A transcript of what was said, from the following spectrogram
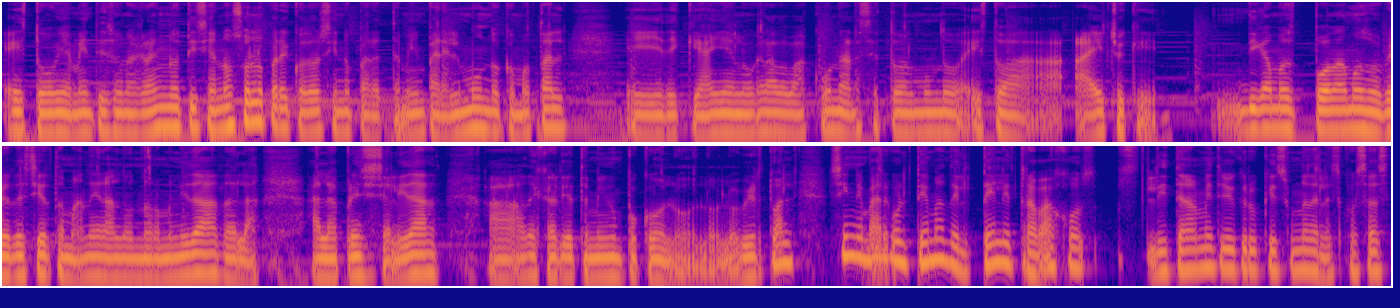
Esto obviamente es una gran noticia, no solo para Ecuador, sino también para el mundo como tal, eh, de que hayan logrado vacunarse todo el mundo. Esto ha, hecho que digamos, podamos volver de cierta manera a la normalidad, a la, presencialidad, a dejar ya también un poco lo, virtual. Sin embargo, el tema del teletrabajo, literalmente yo creo que es una de las cosas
